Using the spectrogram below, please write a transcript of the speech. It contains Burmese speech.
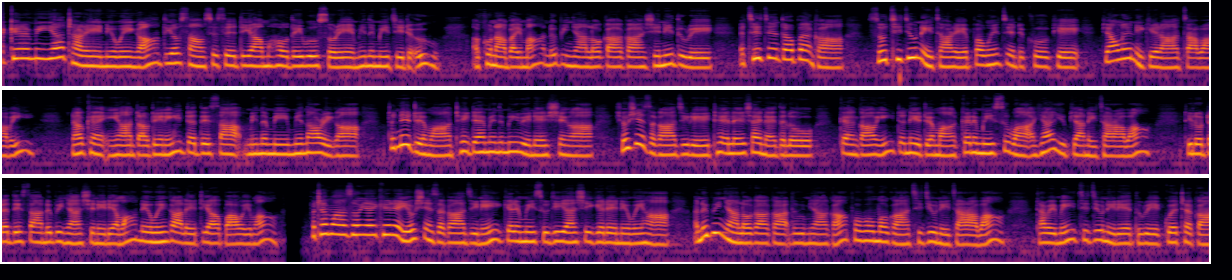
အကယ်ဒမီရထားတဲ့နေဝင်ကတရုတ်ဆောင်စစ်စစ်တရားမဟုတ်သေးဘူးဆိုတဲ့မြင်းသမီးကြီးတူအခုနောက်ပိုင်းမှာအနုပညာလောကကယင်းနှီးသူတွေအချင်းချင်းတောက်ပန့်ကဇိုချီကျူးနေကြတဲ့ပတ်ဝန်းကျင်တစ်ခုအဖြစ်ပြောင်းလဲနေကြတာကြာပါပြီနောက်ခံအင်အားတောက်တင်းနေတက်သစ္စမင်းသမီးမင်းသားတွေကတနေ့တွင်မှာထိတ်တန်းမင်းသမီးတွေနဲ့ရှင်ကရုပ်ရှင်စကားကြီးတွေထဲလဲရှိုက်နိုင်တယ်လို့ကံကောင်းရင်တနေ့တွင်မှာအကယ်ဒမီစုပါအရယူပြနေကြတာပါဒီလိုတက်သစ္စအနုပညာရှင်တွေထဲမှာနေဝင်းကလည်းတယောက်ပါဝင်ပါ ပထမဆုံးရိုက်ခဲ့တဲ့ရုပ်ရှင်စကားကြီးနဲ့ကယ်ဒမီစုကြီးရရှိခဲ့တဲ့နေဝင်းဟာအနုပညာလောကကလူများကဖုံဖုံမောက်ကချီကျူးနေကြတာပါ။ဒါပေမဲ့ချီကျူးနေတဲ့သူတွေကွဲထက်က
